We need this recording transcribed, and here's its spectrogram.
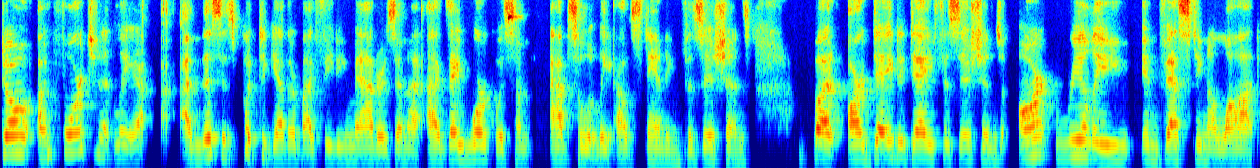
don't unfortunately and this is put together by feeding matters and I, I, they work with some absolutely outstanding physicians but our day-to-day physicians aren't really investing a lot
